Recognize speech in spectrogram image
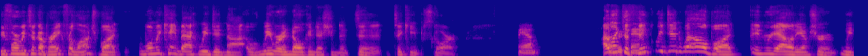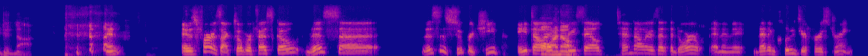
before we took a break for lunch. But when we came back, we did not. We were in no condition to to to keep score. Yeah, I like to think we did well, but in reality, I'm sure we did not. and as far as Oktoberfest go, this uh this is super cheap. Eight dollars oh, pre-sale, ten dollars at the door, and it, that includes your first drink.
